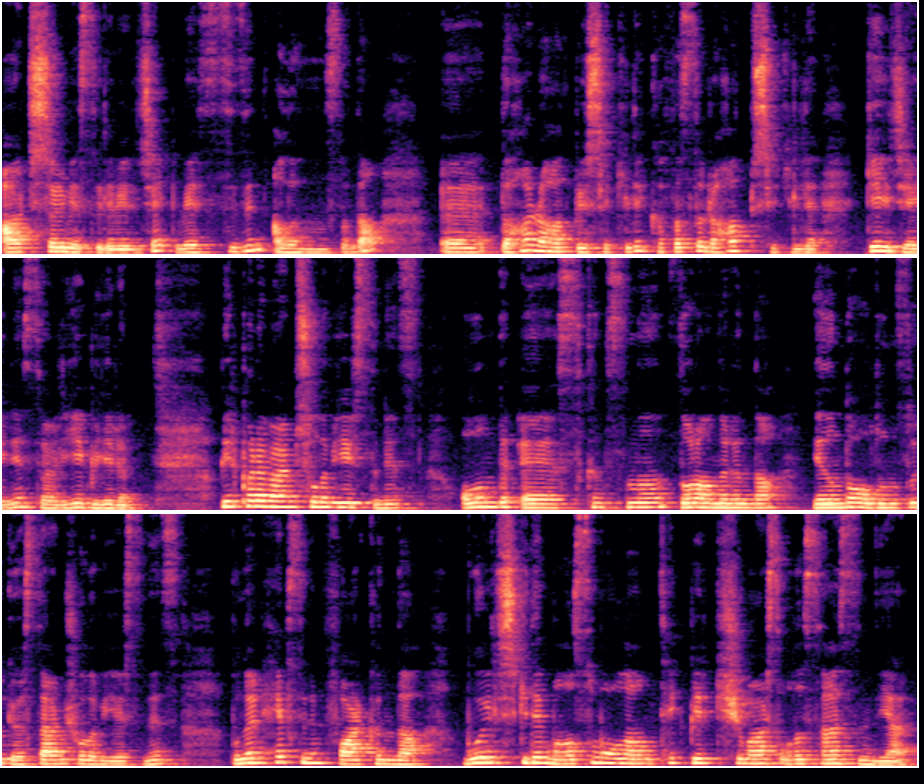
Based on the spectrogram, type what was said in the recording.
artışları vesile verecek ve sizin alanınızda da e, daha rahat bir şekilde kafası rahat bir şekilde geleceğini söyleyebilirim. Bir para vermiş olabilirsiniz. Onun da, e, sıkıntısını zor anlarında yanında olduğunuzu göstermiş olabilirsiniz. Bunların hepsinin farkında. Bu ilişkide masum olan tek bir kişi varsa o da sensin diyen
